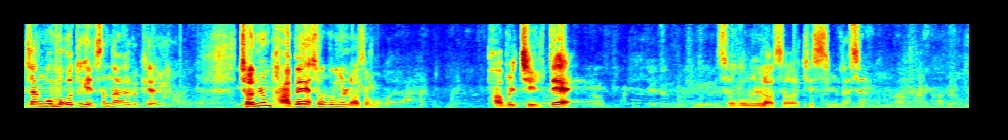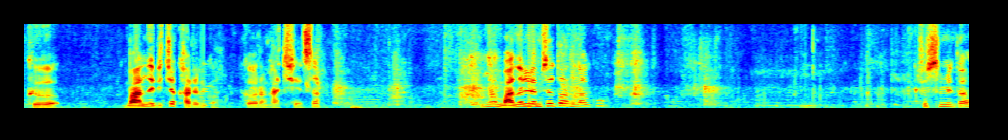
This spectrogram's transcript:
짠거 먹어도 괜찮나요 이렇게? 저는 밥에 소금을 넣어서 먹어요. 밥을 지을 때 소금을 넣어서 짓습니다 그 마늘 있죠 가른 거. 그거랑 같이 해서 그냥 마늘 냄새도 안 나고. 음, 좋습니다.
